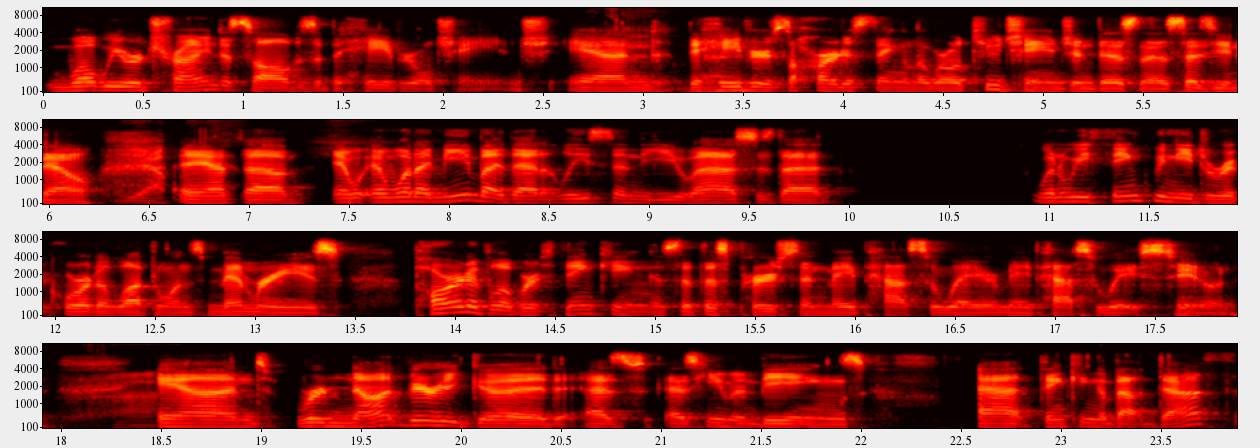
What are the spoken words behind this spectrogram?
what we were trying to solve is a behavioral change, and behavior is the hardest thing in the world to change in business, as you know. Yeah. And um, and, and what I mean by that, at least in the U.S., is that when we think we need to record a loved one's memories, part of what we're thinking is that this person may pass away or may pass away soon. And we're not very good as as human beings at thinking about death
